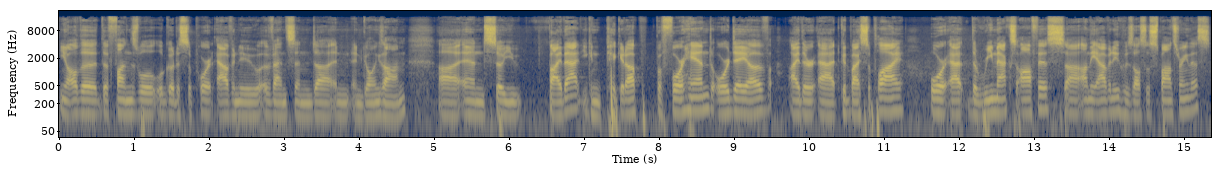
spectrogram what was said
you know all the, the funds will, will go to support Avenue events and uh, and, and goings on, uh, and so you buy that. You can pick it up beforehand or day of, either at Good Buy Supply or at the Remax office uh, on the Avenue, who's also sponsoring this.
